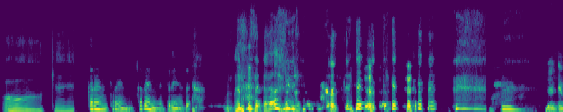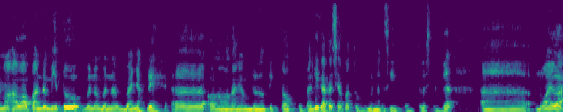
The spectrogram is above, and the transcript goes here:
oh oke keren keren keren ya ternyata. menarik sekali oke oke Dan emang awal pandemi itu bener-bener banyak deh eh, orang-orang yang download TikTok tuh. Tadi kata siapa tuh? Bener sih itu. Terus juga eh mulailah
